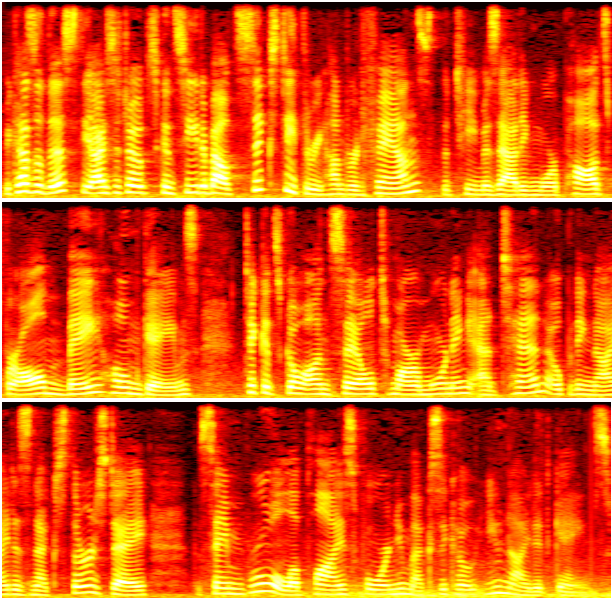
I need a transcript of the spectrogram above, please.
Because of this, the Isotopes can seat about 6,300 fans. The team is adding more pods for all May home games. Tickets go on sale tomorrow morning at 10. Opening night is next Thursday. The same rule applies for New Mexico United games.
